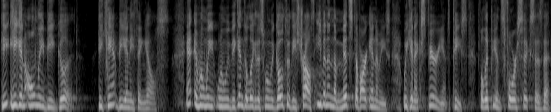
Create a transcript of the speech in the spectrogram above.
He, he can only be good, he can't be anything else. And, and when, we, when we begin to look at this, when we go through these trials, even in the midst of our enemies, we can experience peace. Philippians 4 6 says that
